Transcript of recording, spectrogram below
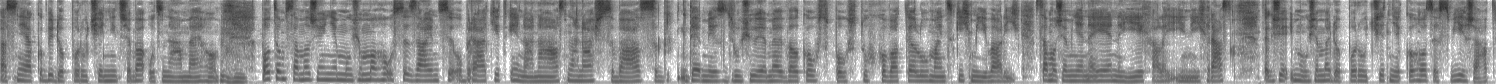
vlastně jakoby doporučení třeba od známého. Mm-hmm. Potom samozřejmě můžou, mohou se zájemci obrátit i na nás, na náš svaz, kde my združujeme velkou spoustu chovatelů maňských mývalých, samozřejmě nejen jich, ale i jiných ras, takže i můžeme doporučit někoho ze svých řad.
